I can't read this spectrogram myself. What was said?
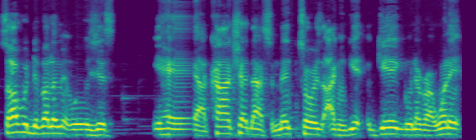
Software development was just, hey, I contract, I have some mentors, I can get a gig whenever I want it.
